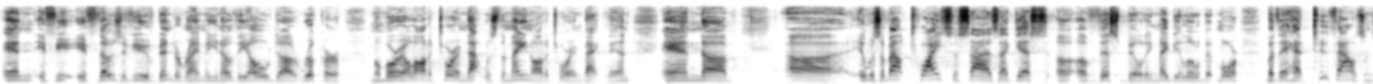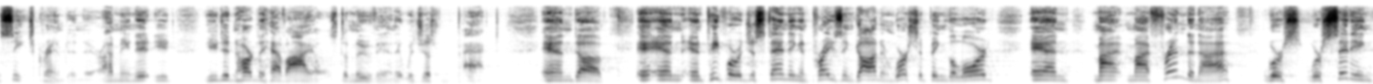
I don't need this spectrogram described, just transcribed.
And if, you, if those of you who've been to Rhema, you know, the old uh, Rooker Memorial Auditorium, that was the main auditorium back then. And uh, it was about twice the size, I guess, uh, of this building, maybe a little bit more, but they had 2,000 seats crammed in there. I mean, it, you, you didn't hardly have aisles to move in, it was just packed. And, uh, and, and people were just standing and praising God and worshiping the Lord. And my, my friend and I were, were sitting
